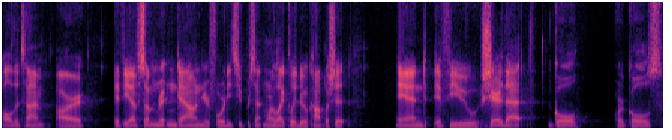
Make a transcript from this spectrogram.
all the time are if you have something written down, you're 42% more likely to accomplish it. And if you share that goal or goals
